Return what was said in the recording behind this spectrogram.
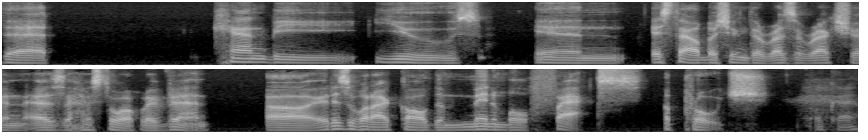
that can be used in establishing the resurrection as a historical event. Uh, it is what I call the minimal facts approach. Okay.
